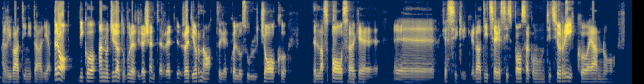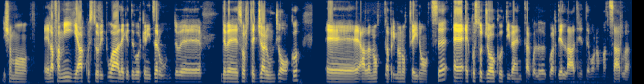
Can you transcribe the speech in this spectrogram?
arrivati in Italia, però dico, hanno girato pure di recente Ready or Not, che è quello sul gioco della sposa che eh, che, si, la tizia che si sposa con un tizio ricco e hanno, diciamo, e la famiglia ha questo rituale che deve organizzare un, deve, deve sorteggiare un gioco eh, alla not- la prima notte di nozze e, e, questo gioco diventa quello del guardia e ladri e devono ammazzarla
